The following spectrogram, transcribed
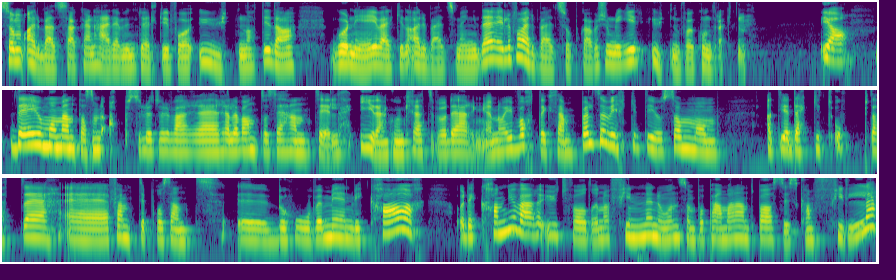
som arbeidstakeren her eventuelt vil få, uten at de da går ned i verken arbeidsmengde eller får arbeidsoppgaver som ligger utenfor kontrakten. Ja, det er jo momenter som det absolutt vil være relevant å se hen til i den konkrete vurderingen. Og i vårt eksempel så virket det jo som om at de har dekket opp dette eh, 50 %-behovet med en vikar. Og det kan jo være utfordrende å finne noen som på permanent basis kan fylle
